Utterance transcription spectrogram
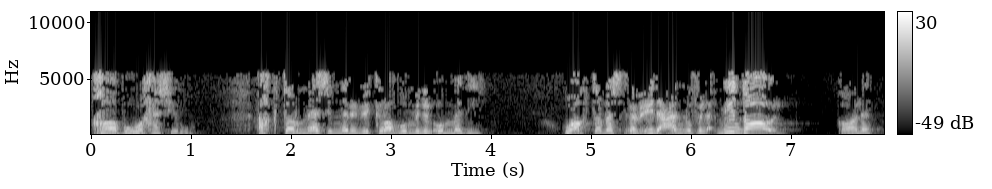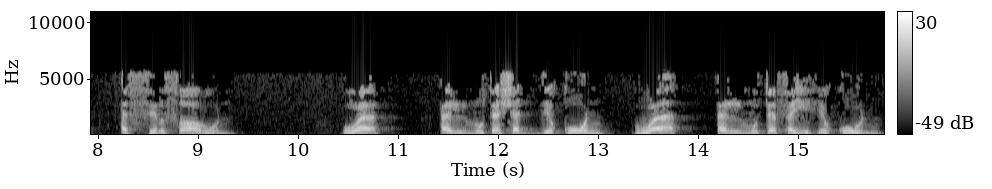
خابوا وخسروا. أكتر ناس النبي بيكرههم من الأمة دي. وأكتر ناس تبقى بعيدة عنه في مين دول قال الثرثارون والمتشدقون والمتفيهقون.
